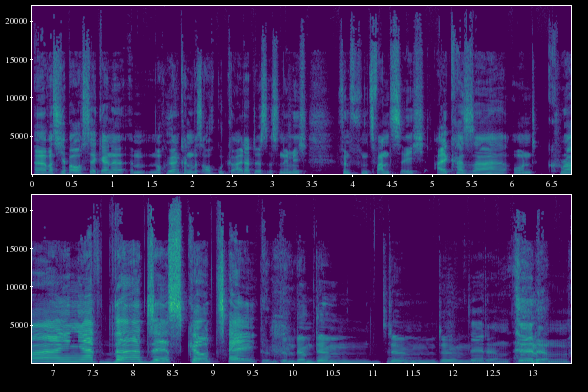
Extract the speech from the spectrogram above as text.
Äh, was ich aber auch sehr gerne ähm, noch hören kann, was auch gut gealtert ist, ist nämlich 25, Alcazar und Crying at the Discotheque. Dum, dum, dum, dum, dum, dum. Didum, didum.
